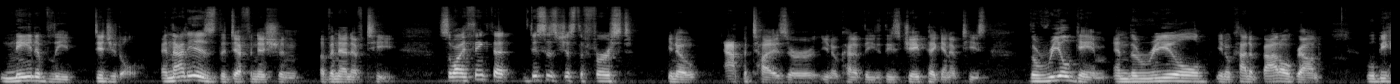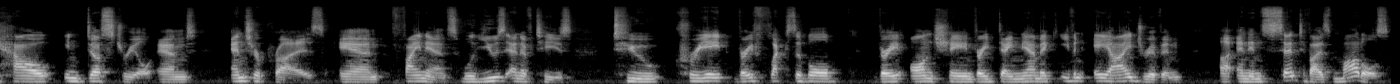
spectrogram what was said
natively digital. And that is the definition of an NFT. So I think that this is just the first you know appetizer, you know, kind of these these JPEG NFTs. The real game and the real you know kind of battleground will be how industrial and enterprise and finance will use NFTs to create very flexible, very on chain, very dynamic, even AI driven uh, and incentivized models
